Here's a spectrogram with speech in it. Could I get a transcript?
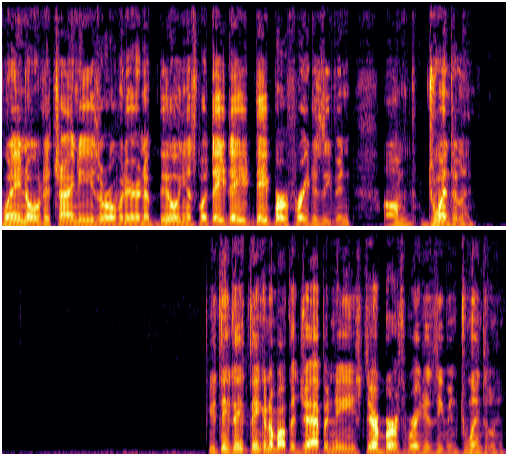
When they know the Chinese are over there in the billions, but they they they birth rate is even um, dwindling. You think they're thinking about the Japanese? Their birth rate is even dwindling.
